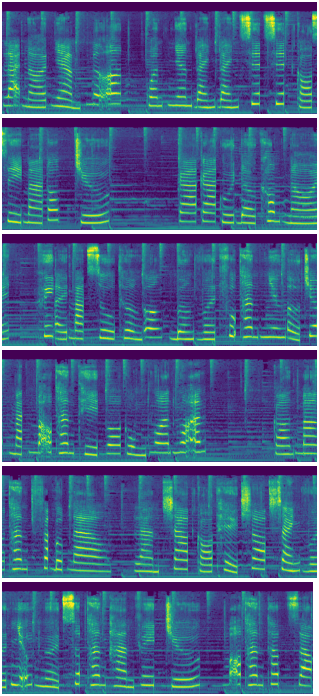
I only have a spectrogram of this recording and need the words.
lại nói nhảm nữa. Quân nhân đánh đánh xiết xiết có gì mà tốt chứ? Ca ca cúi đầu không nói. Khi ấy mặc dù thường ương bướng với phụ thân nhưng ở trước mặt mẫu thân thì vô cùng ngoan ngoãn. Con mang thân pháp bực nào? Làm sao có thể so sánh với những người xuất thân Hàn Vi chứ? Mẫu thân thấp giọng,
